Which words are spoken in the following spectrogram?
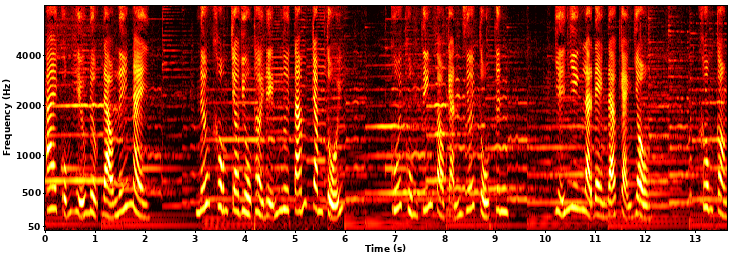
Ai cũng hiểu được đạo lý này. Nếu không cho dù thời điểm ngươi 800 tuổi, Cuối cùng tiến vào cảnh giới tụ tinh, Dĩ nhiên là đèn đã cạn dầu. Không còn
